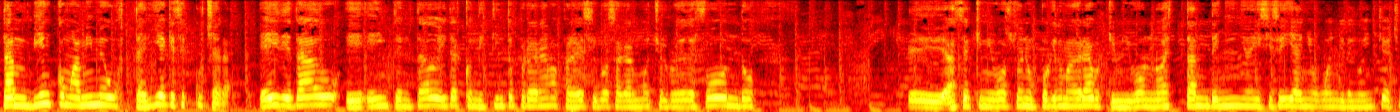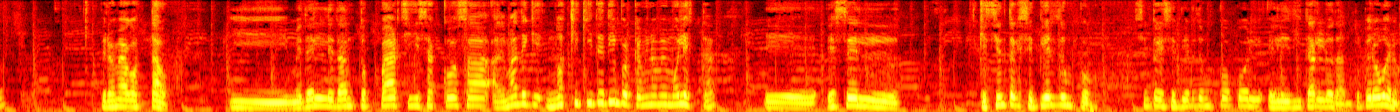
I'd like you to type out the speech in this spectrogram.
tan bien como a mí me gustaría que se escuchara. He editado, eh, he intentado editar con distintos programas para ver si puedo sacar mucho el ruido de fondo, eh, hacer que mi voz suene un poquito más grave porque mi voz no es tan de niño de 16 años, bueno, yo tengo 28. Pero me ha costado. Y meterle tantos parches y esas cosas, además de que no es que quite tiempo porque a mí no me molesta, eh, es el que siento que se pierde un poco. Siento que se pierde un poco el, editarlo tanto. Pero bueno,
